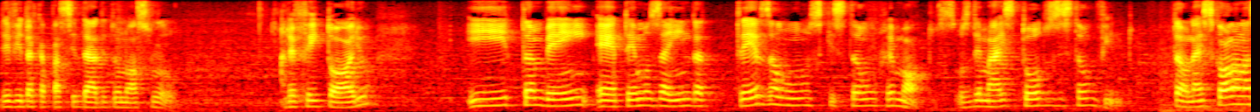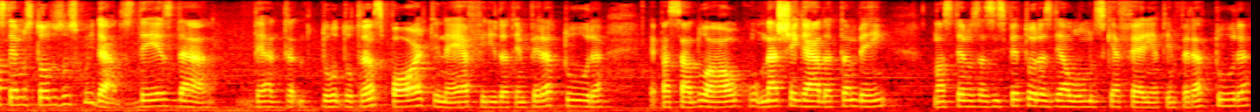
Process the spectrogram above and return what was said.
devido à capacidade do nosso refeitório. E também é, temos ainda três alunos que estão remotos, os demais todos estão vindo. Então, na escola nós temos todos os cuidados, desde a, do, do, transporte, né, aferido a temperatura, é passado álcool. Na chegada também, nós temos as inspetoras de alunos que aferem a temperatura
